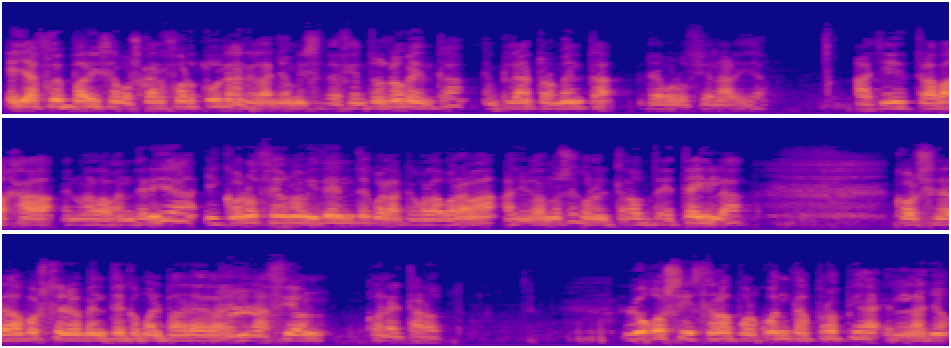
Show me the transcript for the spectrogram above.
Ella fue en París a buscar fortuna en el año 1790, en plena tormenta revolucionaria. Allí trabaja en una lavandería y conoce a una vidente con la que colaboraba ayudándose con el tarot de Taylor, considerado posteriormente como el padre de la adivinación con el tarot. Luego se instaló por cuenta propia en el año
